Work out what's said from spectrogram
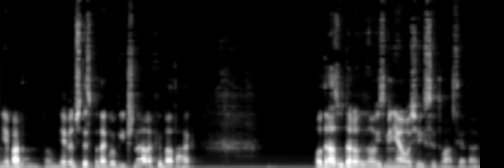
Nie, bardzo, no, nie wiem, czy to jest pedagogiczne, ale chyba tak od razu darowywał i zmieniało się ich sytuacja, tak?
